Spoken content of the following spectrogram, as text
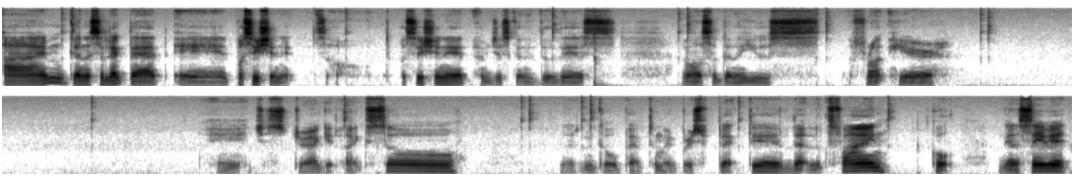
I'm gonna select that and position it. So to position it, I'm just gonna do this. I'm also gonna use the front here and just drag it like so. Let me go back to my perspective. That looks fine. Cool. I'm gonna save it.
